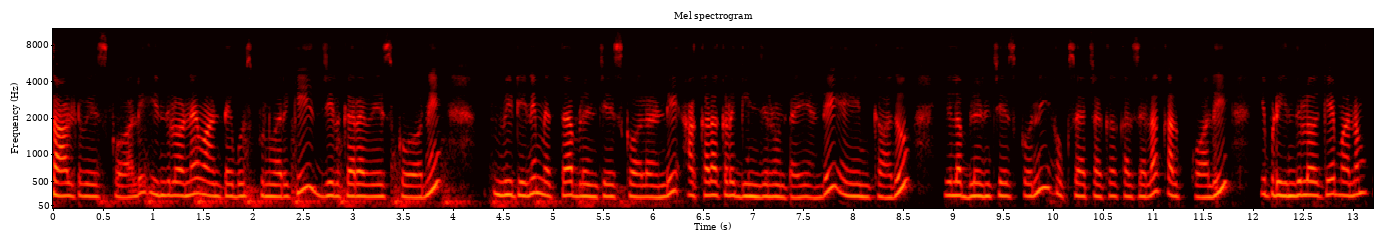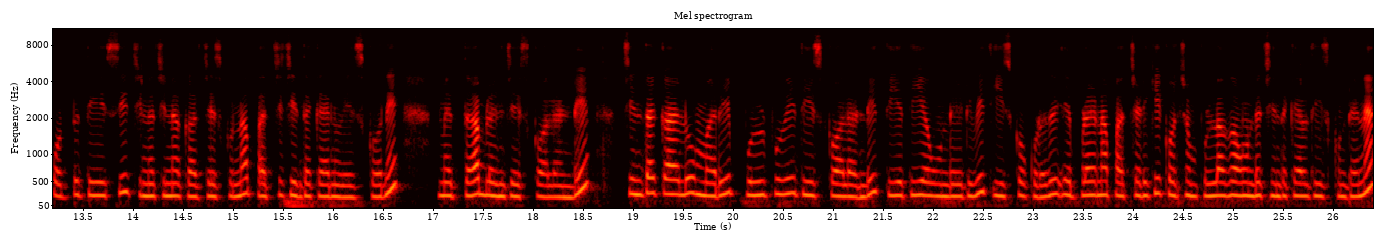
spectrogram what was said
సాల్ట్ వేసుకోవాలి. ఇందులోనే వన్ టేబుల్ స్పూన్ వరకు జీలకర్ర వేసుకొని వీటిని మెత్త బ్లెండ్ చేసుకోవాలండి. అక్కడక్కడ గింజలు ఉంటాయండి. ఏం కాదు. ఇలా బ్లెండ్ చేసుకొని ఒకసారి చక్కగా కలిసేలా కలుపుకోవాలి. ఇప్పుడు ఇందులోకే మనం పొట్టు తీసి చిన్న చిన్న కట్ చేసుకున్న పచ్చి చింతకాయను వేసుకొని మెత్త బ్లెండ్ చేసుకోవాలండి. చింతకాయలు మరి పులుపువి తీసుకోవాలండి. తీయ తీయ ఉండేటివి తీసుకోకూడదు. ఎప్పుడైనా పచ్చడికి కొంచెం పుల్లగా ఉండే చింతకాయలు తీసుకుంటేనే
